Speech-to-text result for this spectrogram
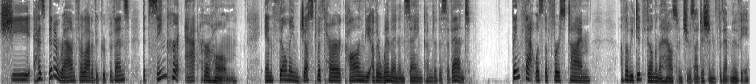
she has been around for a lot of the group events, but seeing her at her home and filming just with her, calling the other women and saying, come to this event, I think that was the first time, although we did film in the house when she was auditioning for that movie,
